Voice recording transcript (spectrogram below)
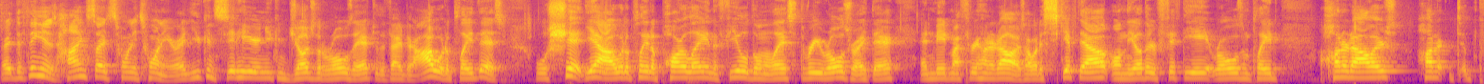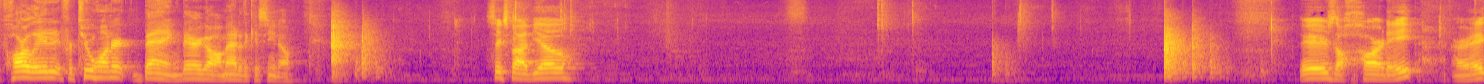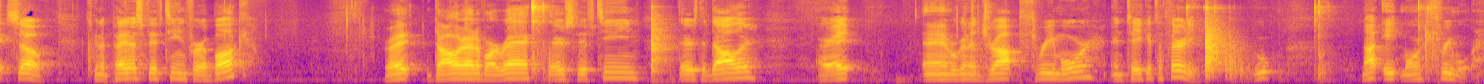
Right, the thing is, hindsight's 2020, right? You can sit here and you can judge the rolls after the fact that I would have played this. Well, shit, yeah, I would have played a parlay in the field on the last three rolls right there and made my $300. I would have skipped out on the other 58 rolls and played $100, 100, parlayed it for 200, bang, there you go, I'm out of the casino. 6-5 yo. There's a hard eight. All right, so it's gonna pay us 15 for a buck. Right, dollar out of our rack. There's 15. There's the dollar. All right, and we're gonna drop three more and take it to 30. Oop. Not eight more, three more.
